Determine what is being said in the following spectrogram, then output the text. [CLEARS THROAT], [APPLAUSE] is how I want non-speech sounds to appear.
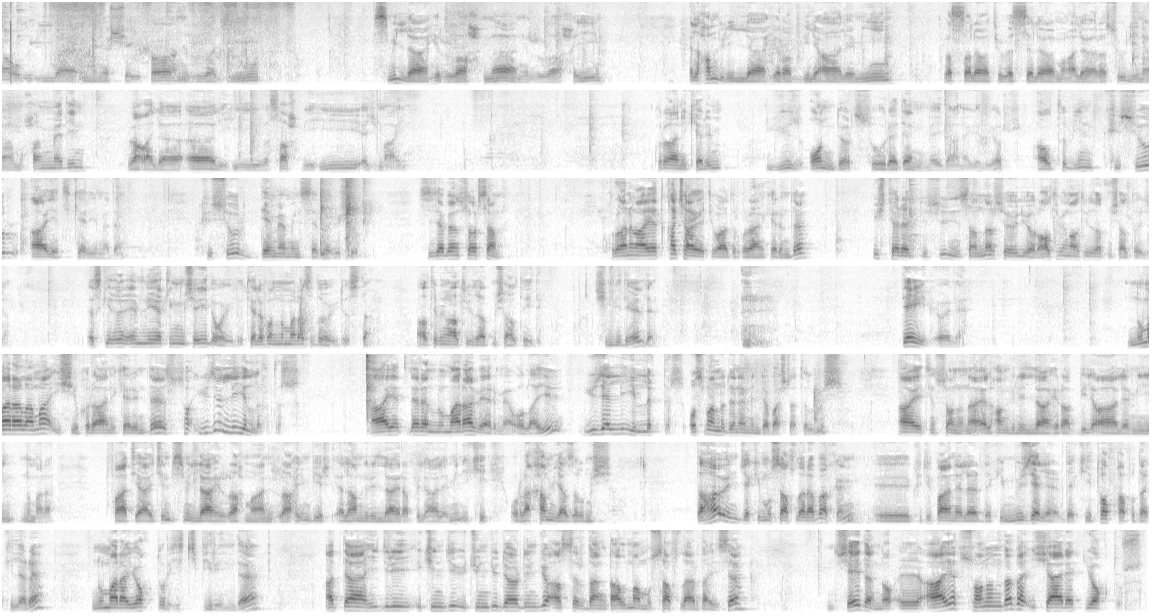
Euzu billahi mineşşeytanirracim. Bismillahirrahmanirrahim. Elhamdülillahi rabbil alamin. Ves salatu vesselamu ala rasulina Muhammedin ve ala alihi ve sahbihi ecmaîn. Kur'an-ı Kerim 114 sureden meydana geliyor. 6000 küsur ayet-i kerimeden. Küsur dememin sebebi şu. Size ben sorsam, Kur'an'ın ayet kaç ayeti vardır Kur'an-ı Kerim'de? Hiç tereddütsüz insanlar söylüyor. 6666 hocam. Eskiden emniyetin şeyi de oydu. Telefon numarası da oydu usta. 6666 idi. Şimdi değil de. [CLEARS THROAT] değil öyle numaralama işi Kur'an-ı Kerim'de 150 yıllıktır. Ayetlere numara verme olayı 150 yıllıktır. Osmanlı döneminde başlatılmış. Ayetin sonuna Elhamdülillahi Rabbil Alemin numara. Fatiha için Bismillahirrahmanirrahim bir, Elhamdülillahi Rabbil Alemin iki. O rakam yazılmış. Daha önceki musaflara bakın, e, kütüphanelerdeki, müzelerdeki, Topkapı'dakilere numara yoktur hiçbirinde. Hatta Hicri 2. 3. 4. asırdan kalma musaflarda ise şeyde e, ayet sonunda da işaret yoktur.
